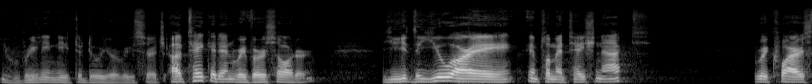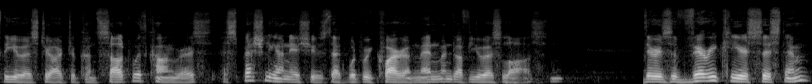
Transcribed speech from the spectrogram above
you really need to do your research. I'll take it in reverse order. The URA Implementation Act requires the USTR to consult with Congress, especially on issues that would require amendment of US laws. There is a very clear system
